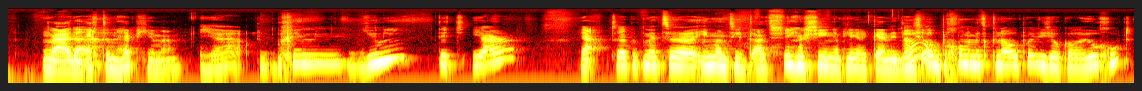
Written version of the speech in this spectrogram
nou, dan echt een heb je me. ja. Begin juni dit jaar. Ja, toen heb ik met eh, iemand die ik uit zien heb leren kennen. Die is Oh. ook begonnen met knopen. Die is ook al heel goed.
